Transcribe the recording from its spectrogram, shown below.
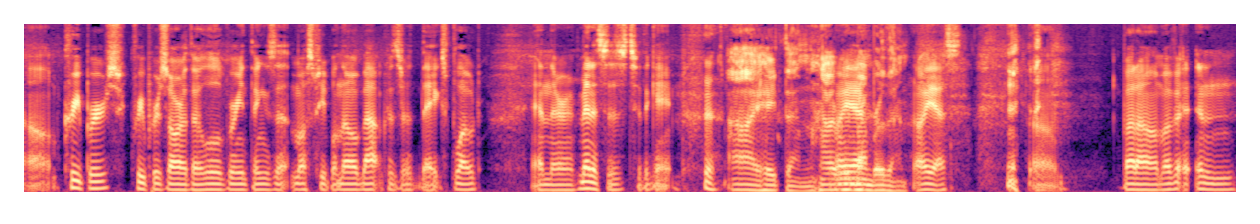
um, creepers. Creepers are the little green things that most people know about because they explode, and they're menaces to the game. I hate them. I Oh, yeah. remember them. Oh yes. um, but um, in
